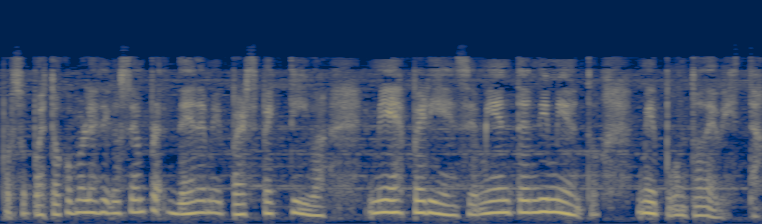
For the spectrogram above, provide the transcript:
Por supuesto, como les digo siempre, desde mi perspectiva, mi experiencia, mi entendimiento, mi punto de vista.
